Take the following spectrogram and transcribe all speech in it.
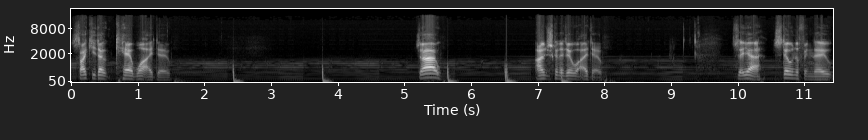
It's like you don't care what I do. So, I'm just going to do what I do. So yeah, still nothing new,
